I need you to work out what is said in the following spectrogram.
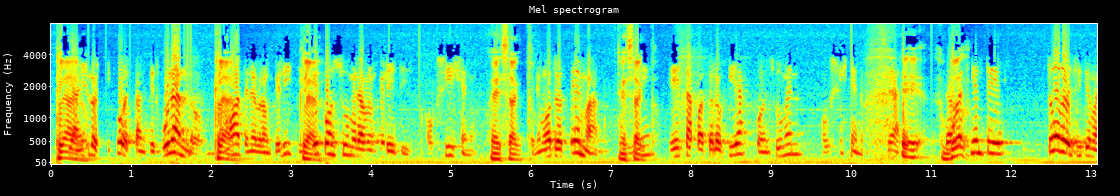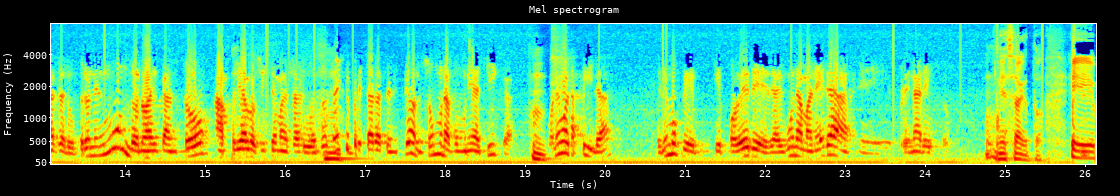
Este claro. Este los chicos están circulando, vamos a tener bronquiolitis. ¿Qué consume la bronquiolitis? Oxígeno. Exacto. Tenemos otro tema. Exacto. Estas patologías consumen oxígeno. O sea, eh, reciente todo el sistema de salud, pero en el mundo no alcanzó a ampliar los sistemas de salud. Entonces hay que prestar atención, somos una comunidad chica. Ponemos las pilas, tenemos que, poder de alguna manera frenar esto. Exacto. Eh,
